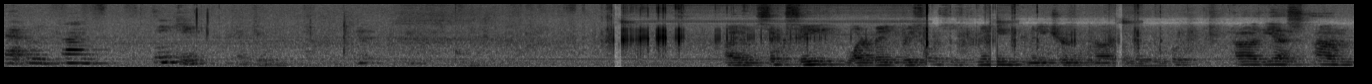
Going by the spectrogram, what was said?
that would be fine. Thank you. thank you. Item six C, Water Bank Resources Committee, Committee Chairman Uh, yes, um,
